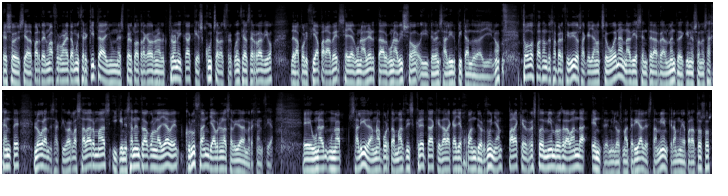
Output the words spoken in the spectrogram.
Eso es, y aparte en una furgoneta muy cerquita hay un experto atracador en electrónica que escucha las frecuencias de radio de la policía para ver si hay alguna alerta, algún aviso y deben salir pitando de allí, ¿no? Todos pasan desapercibidos aquella noche buena, nadie se entera realmente de quiénes son esa gente, logran desactivar las alarmas y quienes han entrado con la llave cruzan y abren la salida de emergencia. Eh, una, una, salida, una puerta más discreta que da a la calle Juan de Orduña para que el resto de miembros de la banda entren y los materiales también, que eran muy aparatosos,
